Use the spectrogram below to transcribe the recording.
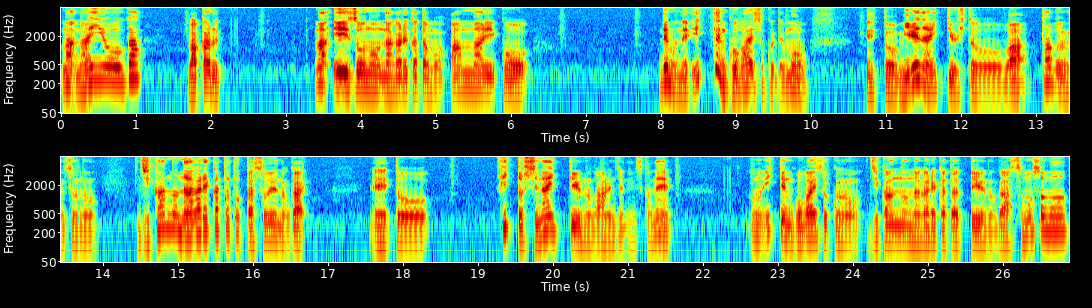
ー、まあ、内容がわかる。まあ、映像の流れ方もあんまりこう、でもね、1.5倍速でも、えっと、見れないっていう人は、多分その、時間の流れ方とかそういうのが、えっと、フィットしないっていうのがあるんじゃないですかね。この1.5倍速の時間の流れ方っていうのがそもそも、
